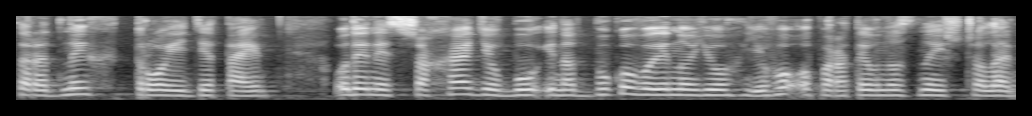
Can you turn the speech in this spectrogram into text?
серед них троє дітей. Один із шахедів був і над Буковиною. Його оперативно знищили.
